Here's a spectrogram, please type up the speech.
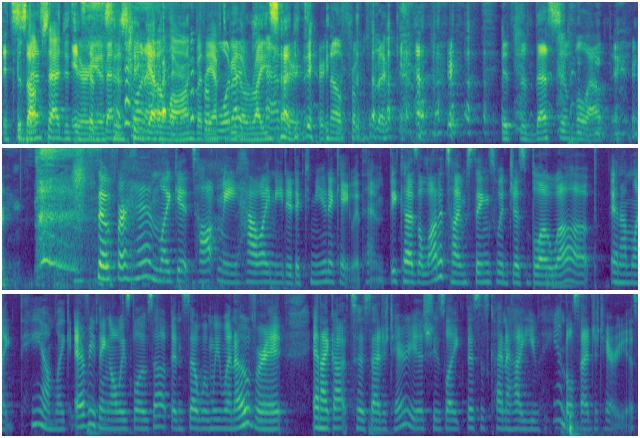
It's the Some best- Sagittarius best can get along, but they have to be the I've right gathered- Sagittarius. No, from what I've gathered, it's the best symbol out there. so for him, like it taught me how I needed to communicate with him because a lot of times things would just blow up. And I'm like, damn, like everything always blows up. And so when we went over it and I got to Sagittarius, she's like, this is kind of how you handle Sagittarius.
